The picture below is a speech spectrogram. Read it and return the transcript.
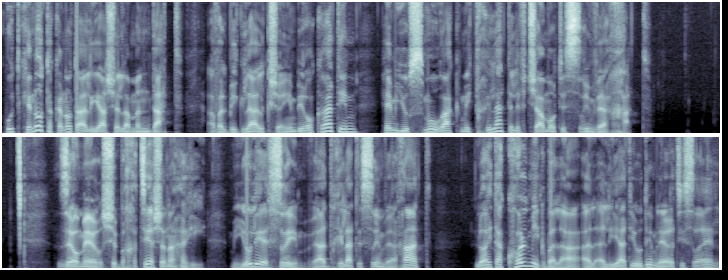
הותקנו תקנות העלייה של המנדט, אבל בגלל קשיים בירוקרטיים הם יושמו רק מתחילת 1921. זה אומר שבחצי השנה ההיא, מיולי 20 ועד תחילת 21, לא הייתה כל מגבלה על עליית יהודים לארץ ישראל.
